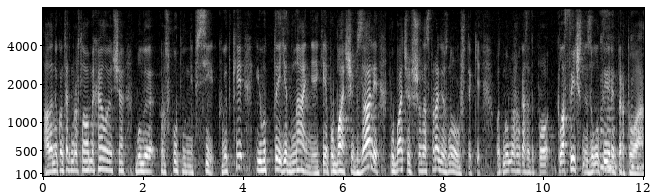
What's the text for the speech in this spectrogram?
Але на концерт Мирослава Михайловича були розкуплені всі квитки, і от те єднання, яке я побачив в залі, побачив, що насправді знову ж таки, от ми можемо казати про класичний золотий репертуар,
